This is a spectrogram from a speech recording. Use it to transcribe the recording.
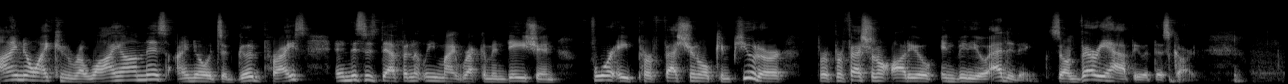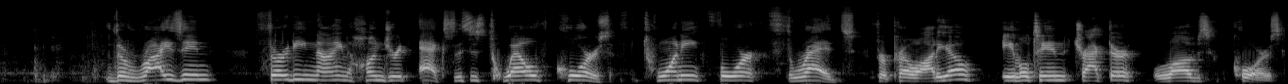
I know I can rely on this. I know it's a good price. And this is definitely my recommendation for a professional computer for professional audio and video editing. So I'm very happy with this card. The Ryzen 3900X. This is 12 cores, 24 threads. For pro audio, Ableton Traktor loves cores.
